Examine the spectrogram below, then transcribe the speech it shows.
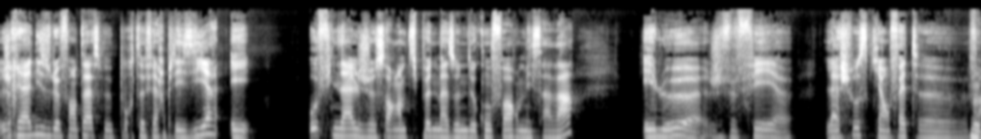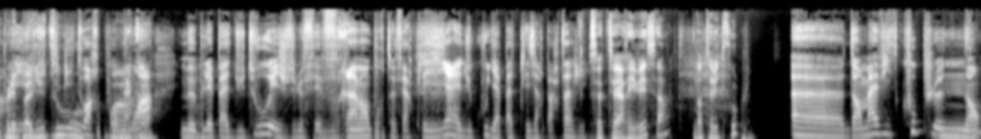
je réalise le fantasme pour te faire plaisir et au final, je sors un petit peu de ma zone de confort, mais ça va. Et le euh, je fais euh, la chose qui en fait euh, Me plaît pas du tout. pour Ouais. moi, me Mm. plaît pas du tout et je le fais vraiment pour te faire plaisir et du coup, il y a pas de plaisir partagé. Ça t'est arrivé ça dans ta vie de couple? Euh, dans ma vie de couple, non.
